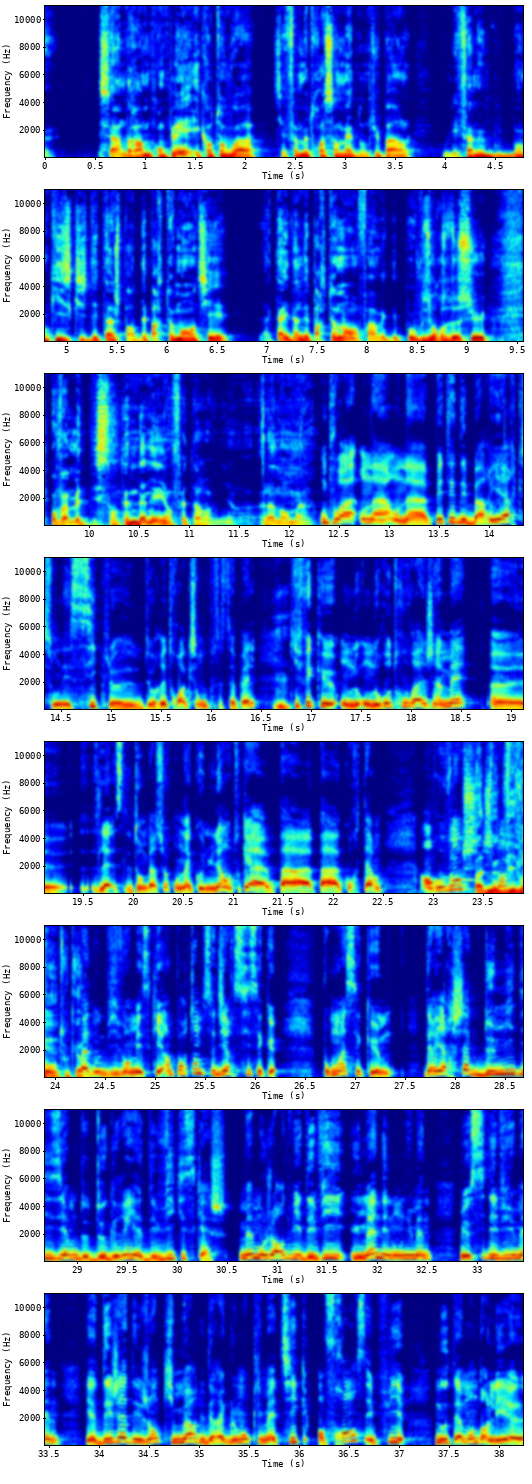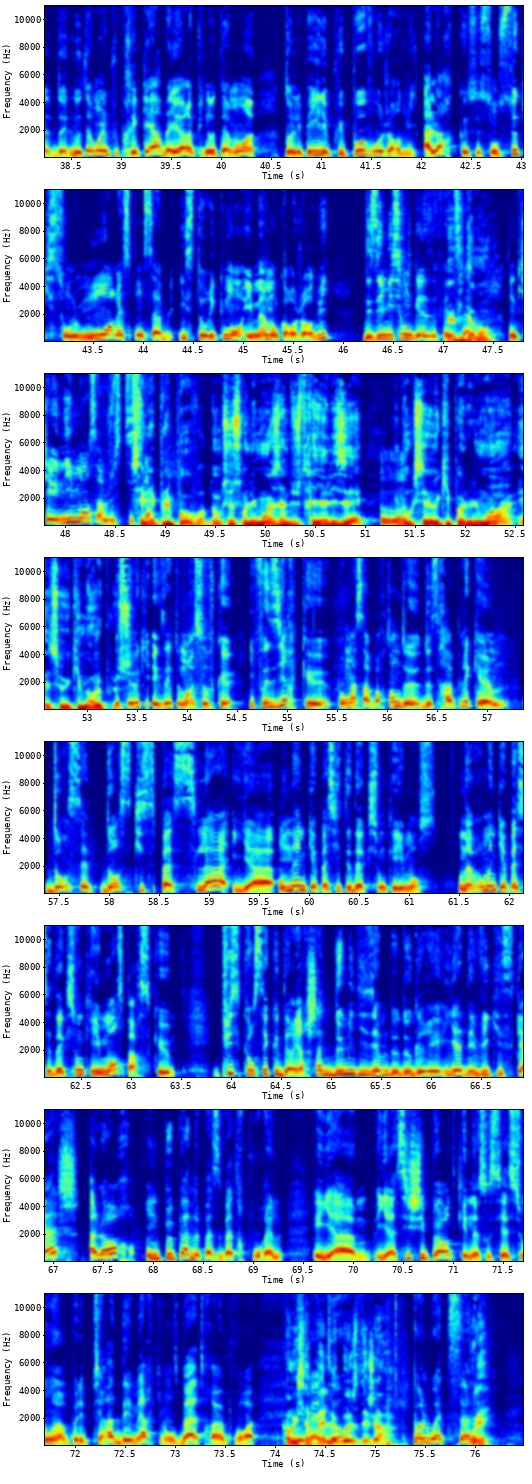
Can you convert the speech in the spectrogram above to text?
c'est un drame complet. Et quand on voit ces fameux 300 mètres dont tu parles, ou les fameux bouts de banquise qui se détachent par département entier, la taille d'un département, enfin avec des pauvres ours dessus, on va mettre des centaines d'années en fait à revenir à la normale. On, pourra, on, a, on a pété des barrières qui sont des cycles de rétroaction, ça s'appelle, Hmm. qui fait qu'on on ne retrouvera jamais euh, la, la température qu'on a connue là, en tout cas pas, pas à court terme. En revanche, Pas de je notre pense vivant, que- en tout cas. Pas notre vivant. Mais ce qui est important de se dire, si, c'est que pour moi, c'est que derrière chaque demi-dixième de degré, il y a des vies qui se cachent. Même aujourd'hui, il y a des vies humaines et non humaines, mais aussi des vies humaines. Il y a déjà des gens qui meurent du dérèglement climatique en France, et puis notamment dans les, euh, notamment les plus précaires d'ailleurs, et puis notamment euh, dans les pays les plus pauvres aujourd'hui. Alors que ce sont ceux qui sont le moins responsables historiquement et même encore aujourd'hui des émissions de gaz à effet de serre. Évidemment. Donc il y a une immense injustice. C'est les plus pauvres, donc ce sont les moins industrialisés, et donc c'est eux qui polluent le moins et c'est eux qui meurent le plus. c'est eux qui- exactement. Sauf que il faut se dire que pour moi c'est important de, de se rappeler que dans cette dans ce qui se passe là, il y a on a une capacité d'action qui est immense. On a vraiment une capacité d'action qui est immense parce que puisqu'on sait que derrière chaque demi dixième de degré il y a des vies qui se cachent, alors on ne peut pas ne pas se battre pour elles. Et il y a il y a Sea Shepherd qui est une association un peu les pirates des mers qui vont se battre euh, pour Comment il s'appelle le boss déjà? Paul Watson.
